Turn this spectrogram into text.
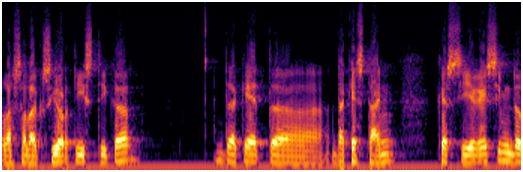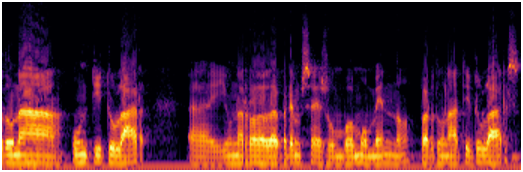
la selecció artística d'aquest eh, any que si haguéssim de donar un titular eh, i una roda de premsa és un bon moment no? per donar titulars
